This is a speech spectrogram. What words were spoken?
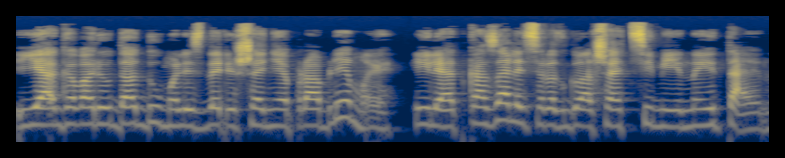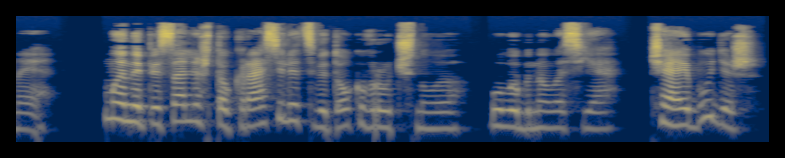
«Я говорю, додумались до решения проблемы или отказались разглашать семейные тайны?» «Мы написали, что красили цветок вручную», — улыбнулась я. «Чай будешь?»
